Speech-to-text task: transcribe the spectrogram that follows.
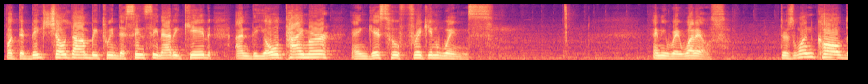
but the big showdown between the Cincinnati Kid and the old timer, and guess who freaking wins? Anyway, what else? There's one called,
